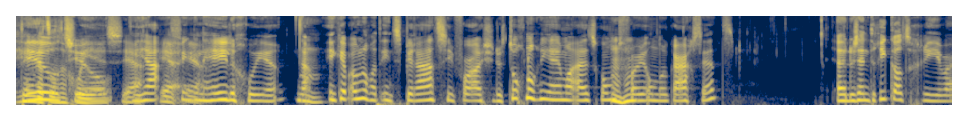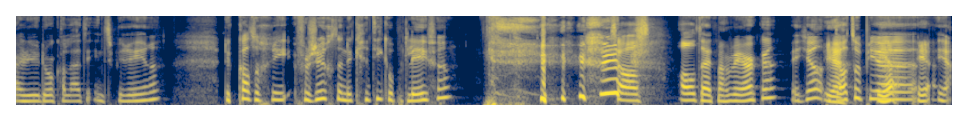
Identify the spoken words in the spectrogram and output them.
Ik denk dat dat een goede is. Ja, ja, ja vind ik een hele goede. Nou, Mm. ik heb ook nog wat inspiratie voor als je er toch nog niet helemaal uitkomt, Mhm. voor je onder elkaar gezet. er zijn drie categorieën waar je je door kan laten inspireren. De categorie verzuchtende kritiek op het leven. Zoals altijd maar werken, weet je wel? Ja. Dat, op je, Ja, ja.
